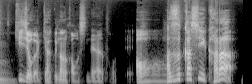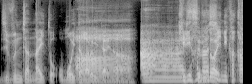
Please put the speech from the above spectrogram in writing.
基準が逆なのかもしれないなと思ってあ恥ずかしいから自分じゃないと思いたがるみたいなあー、切り離しにかかっ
